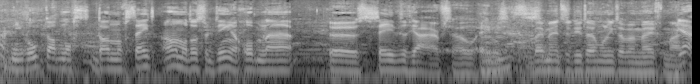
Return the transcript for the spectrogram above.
die roept dat nog, dan nog steeds allemaal dat soort dingen op na eh 70 jaar of zo. 71. Bij mensen die het helemaal niet hebben meegemaakt. Ja.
